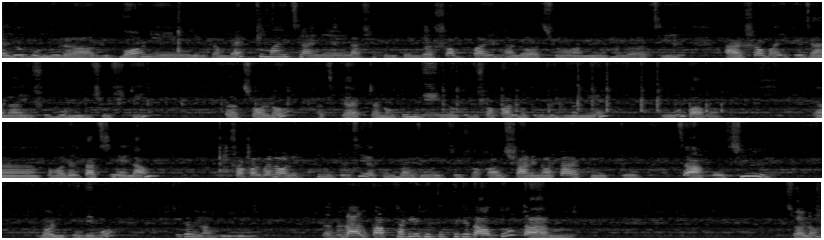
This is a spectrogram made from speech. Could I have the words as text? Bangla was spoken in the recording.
হ্যালো বন্ধুরা, good morning, welcome back to my channel. আশা করি তোমরা সবাই ভালো আছো, আমিও ভালো আছি। আর সবাইকে জানাই শুভ নীল ষষ্ঠী। তা চলো, আজকে একটা নতুন দিন, নতুন সকাল, নতুন ভিডিও নিয়ে ও বাবা। তোমাদের কাছে এলাম। সকালবেলা অনেকক্ষণ উঠেছি, এখন বাজে হচ্ছে সকাল সাড়ে নটা, এখন একটু চা করছি, রনিকে দেবো। ঠিক আছে? একটা লাল কাপ থাকলে ভেতর থেকে দাও তো, তা চলো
